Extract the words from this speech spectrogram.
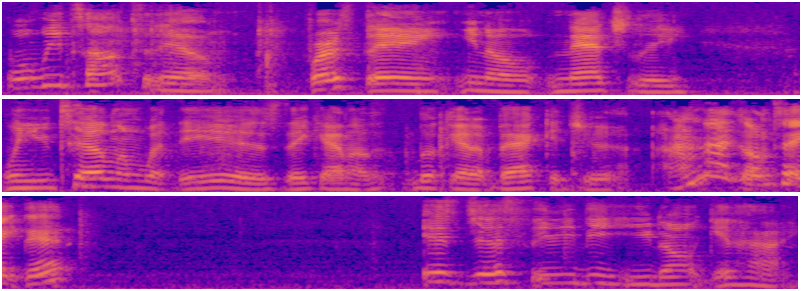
when we talk to them, first thing, you know, naturally, when you tell them what it is, they kind of look at it back at you. I'm not going to take that. It's just CBD. You don't get high.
